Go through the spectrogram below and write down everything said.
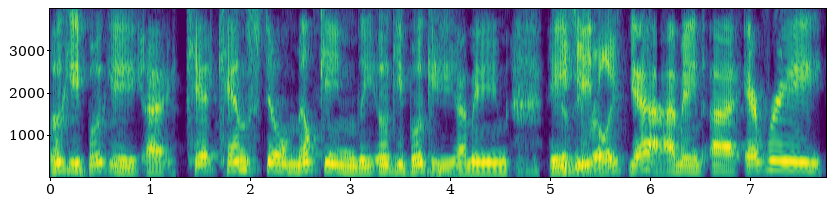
Oogie Boogie, uh, Ken, Ken's still milking the Oogie Boogie. I mean, he, Is he really? Yeah, I mean, uh, every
